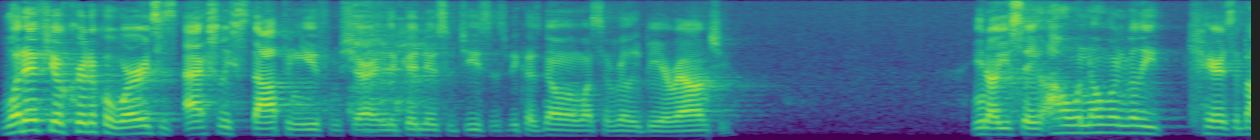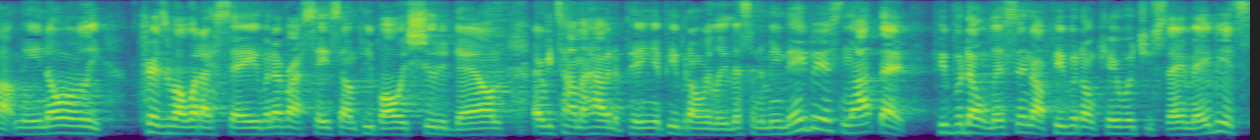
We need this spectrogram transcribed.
What if your critical words is actually stopping you from sharing the good news of Jesus because no one wants to really be around you? You know, you say, oh, well, no one really cares about me. No one really cares about what I say. Whenever I say something, people always shoot it down. Every time I have an opinion, people don't really listen to me. Maybe it's not that people don't listen or people don't care what you say. Maybe it's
